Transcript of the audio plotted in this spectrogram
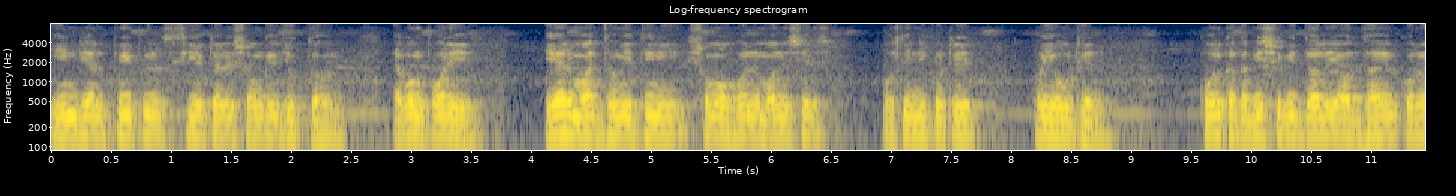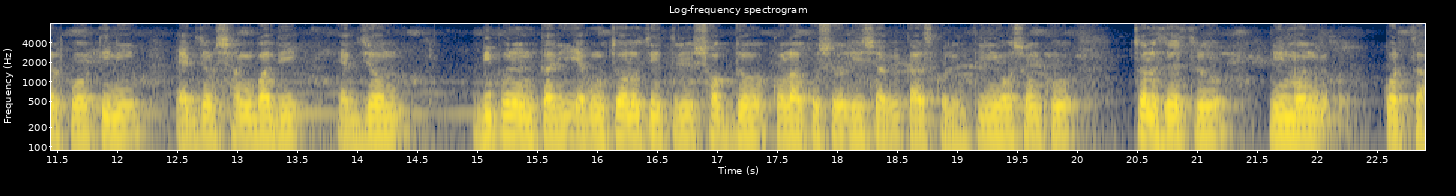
ইন্ডিয়ান পিপলস থিয়েটারের সঙ্গে যুক্ত হন এবং পরে এর মাধ্যমে তিনি সমগ্র মানুষের অতি নিকটের হয়ে ওঠেন। কলকাতা বিশ্ববিদ্যালয়ে অধ্যয়ন করার পর তিনি একজন সাংবাদিক, একজন বিপণনকারী এবং চলচ্চিত্রের শব্দ কলাকুশল হিসাবে কাজ করেন। তিনি অসংখ্য চলচ্চিত্র নির্মাণকর্তা।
